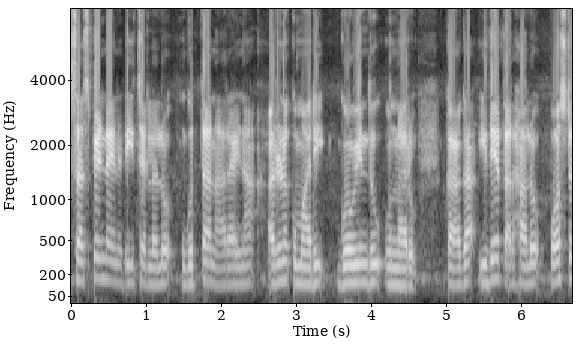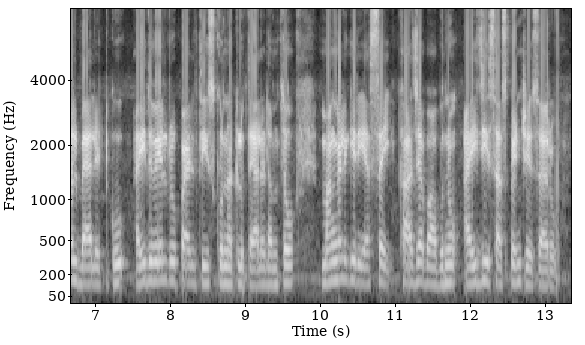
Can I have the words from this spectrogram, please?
సస్పెండ్ అయిన టీచర్లలో గుత్తా నారాయణ అరుణకుమారి గోవిందు ఉన్నారు. కాగా ఇదే తరహాలో పోస్టల్ బ్యాలెట్కు ఐదు వేల రూపాయలు తీసుకున్నట్లు తేలడంతో మంగళగిరి ఎస్ఐ ఖాజాబాబును ఐజీ సస్పెండ్ చేశారు.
